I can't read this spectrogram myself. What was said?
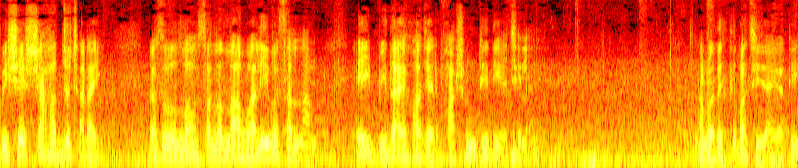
বিশেষ সাহায্য ছাড়াই রসুল্লাহ সাল্লাহ আলী ওসাল্লাম এই বিদায় হজের ভাষণটি দিয়েছিলেন। আমরা দেখতে পাচ্ছি জায়গাটি।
